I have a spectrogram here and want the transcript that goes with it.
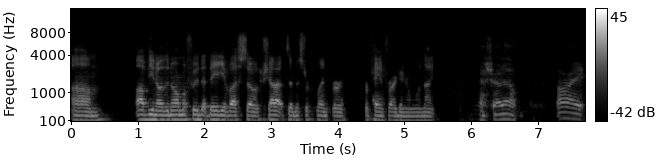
um, of, you know, the normal food that they give us. So shout out to Mr. Flynn for, for paying for our dinner one night. Yeah, shout out. All right.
